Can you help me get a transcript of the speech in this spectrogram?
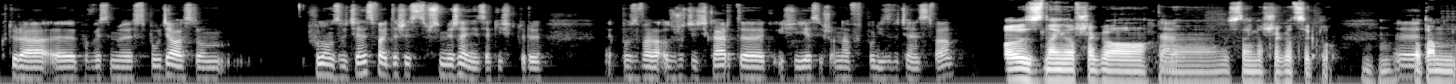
która y, powiedzmy współdziała z tą pulą zwycięstwa i też jest sprzymierzeniec jakiś, który pozwala odrzucić kartę, jeśli jest już ona w puli zwycięstwa. To jest z najnowszego, Tak. e, z najnowszego cyklu. Mhm. E, To tam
